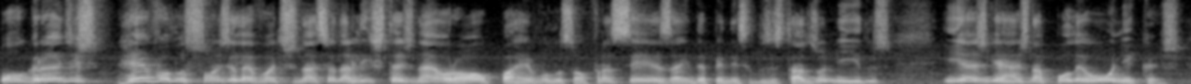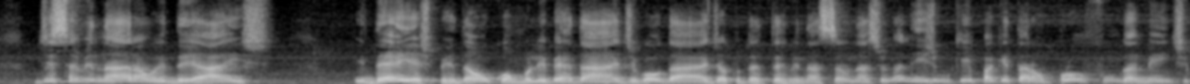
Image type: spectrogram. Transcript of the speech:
por grandes revoluções e levantes nacionalistas na Europa, a Revolução Francesa, a independência dos Estados Unidos e as guerras napoleônicas. Disseminaram ideais, ideias, perdão, como liberdade, igualdade, autodeterminação e nacionalismo que impactaram profundamente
